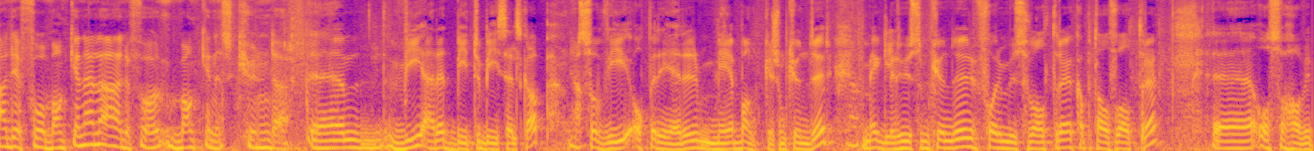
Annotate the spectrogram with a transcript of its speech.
Er det for bankene, eller er det for bankenes kunder? Vi er et B2B-selskap, ja. så vi opererer med banker som kunder. Ja. Meglerhus som kunder, formuesforvaltere, kapitalforvaltere. Eh, og så har vi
